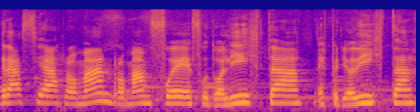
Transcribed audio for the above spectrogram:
Gracias, Román. Román fue futbolista, es periodista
